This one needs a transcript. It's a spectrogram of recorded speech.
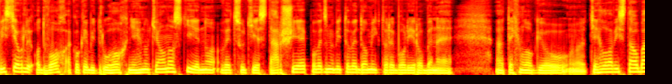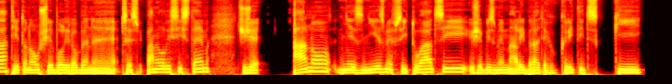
vy ste hovorili o dvoch, ako keby druhoch nehnuteľností. Jedno vec sú tie staršie, povedzme, bytové domy, ktoré boli robené e, technológiou e, tehlová výstavba. Tieto novšie boli robené cez panelový systém. Čiže áno, dnes nie sme v situácii, že by sme mali brať ako kritický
